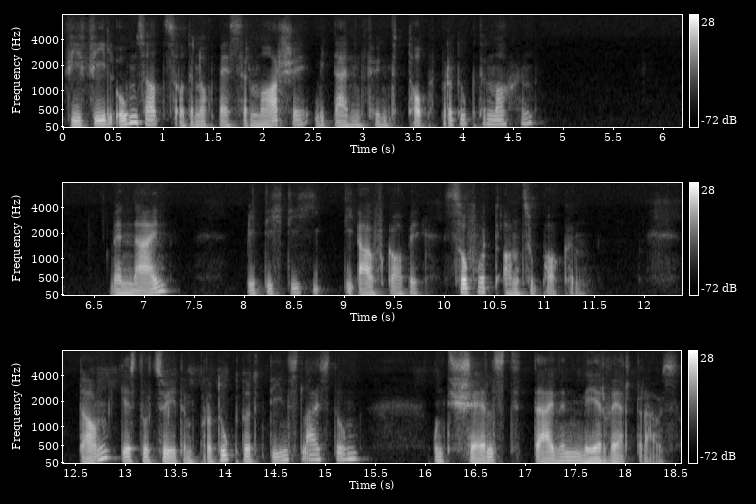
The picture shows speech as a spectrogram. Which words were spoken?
wie viel Umsatz oder noch besser Marge mit deinen 5 Top-Produkten machen? Wenn nein, bitte ich dich, die Aufgabe sofort anzupacken. Dann gehst du zu jedem Produkt oder Dienstleistung und schälst deinen Mehrwert raus.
